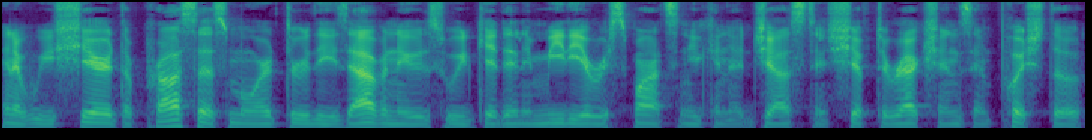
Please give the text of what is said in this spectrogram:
And if we shared the process more through these avenues, we'd get an immediate response and you can adjust and shift directions and push the,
